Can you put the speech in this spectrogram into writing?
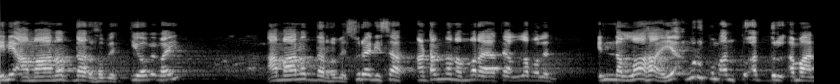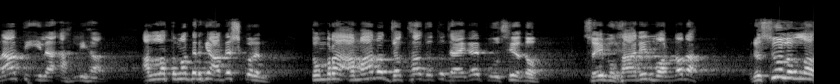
তিনি আমানতদার হবে। কি হবে ভাই? আমানতদার হবে। সূরা নিসা 58 নম্বর আয়াতে আল্লাহ বলেন আল্লাহ তোমাদেরকে আদেশ করেন, তোমরা আমানত যথাযথ জায়গায় দাও। সহিহ বুখারীর বর্ণনা, রাসূলুল্লাহ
